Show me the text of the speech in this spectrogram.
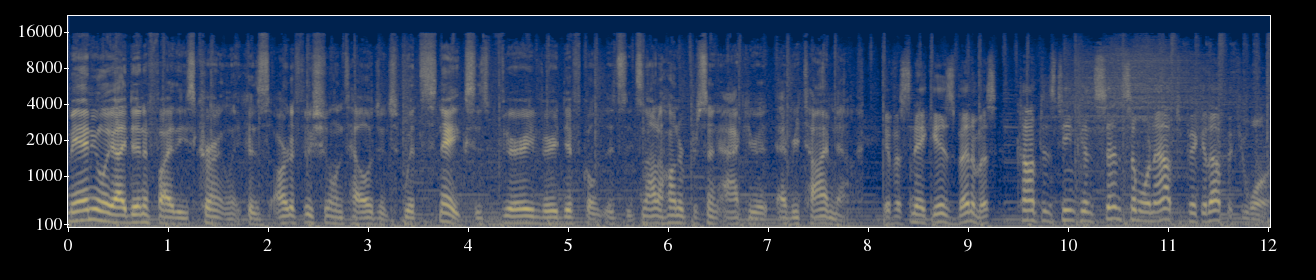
manually identify these currently because artificial intelligence with snakes is very, very difficult. It's, it's not 100% accurate every time now. If a snake is venomous, Compton's team can send someone out to pick it up if you want.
